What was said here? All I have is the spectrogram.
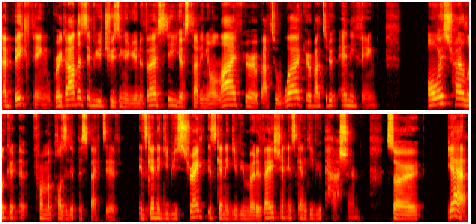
a big thing. Regardless if you're choosing a university, you're starting your life, you're about to work, you're about to do anything, always try to look at it from a positive perspective. It's going to give you strength, it's going to give you motivation, it's going to give you passion. So, yeah,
